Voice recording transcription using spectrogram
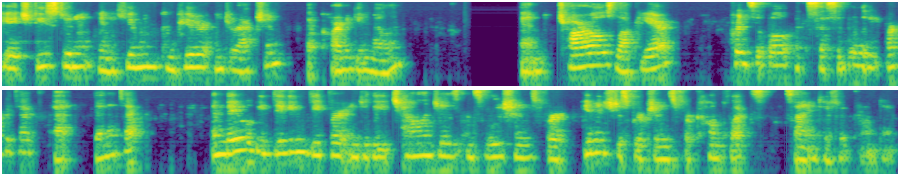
PhD student in Human-Computer Interaction at Carnegie Mellon, and Charles LaPierre, Principal Accessibility Architect at Benetech, and they will be digging deeper into the challenges and solutions for image descriptions for complex scientific content.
